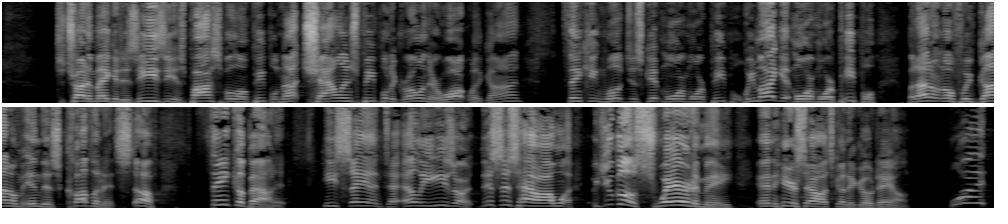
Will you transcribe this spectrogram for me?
to try to make it as easy as possible on people, not challenge people to grow in their walk with God, thinking we'll just get more and more people. We might get more and more people, but I don't know if we've got them in this covenant stuff. Think about it. He's saying to Eliezer, This is how I want you going to swear to me, and here's how it's going to go down. What?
